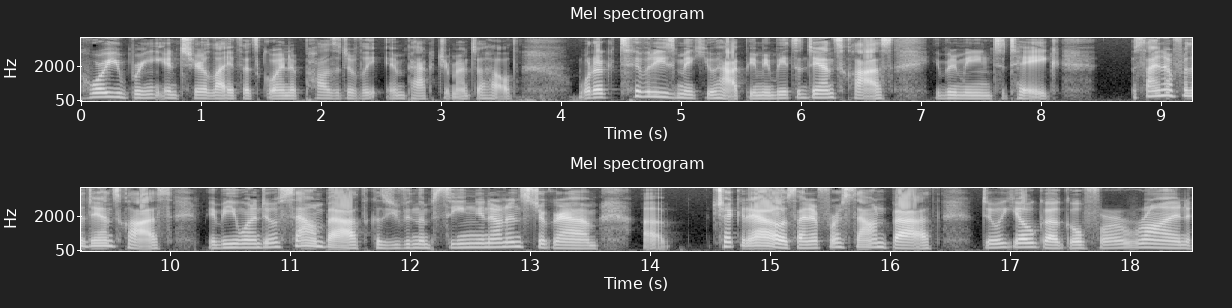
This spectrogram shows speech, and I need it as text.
who are you bringing into your life that's going to positively impact your mental health? What activities make you happy? Maybe it's a dance class you've been meaning to take sign up for the dance class. Maybe you want to do a sound bath because you've been seeing it on Instagram. Uh, check it out. Sign up for a sound bath. Do a yoga. Go for a run.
